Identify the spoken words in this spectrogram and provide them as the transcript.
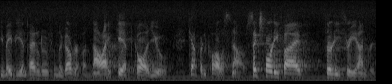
you may be entitled to from the government. Now, I can't call you. Get up and call us now, 645 3300.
